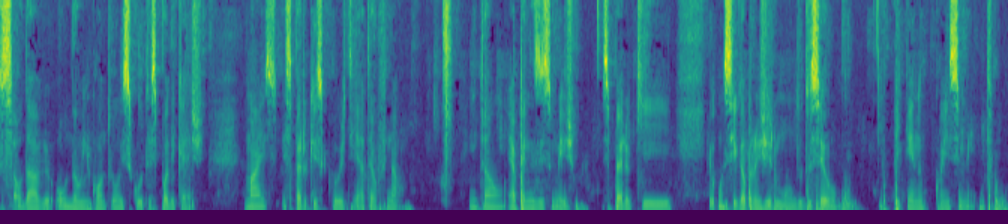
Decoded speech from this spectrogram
saudável ou não enquanto escuta esse podcast, mas espero que escute até o final. Então, é apenas isso mesmo. Espero que eu consiga abranger o mundo do seu pequeno conhecimento.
